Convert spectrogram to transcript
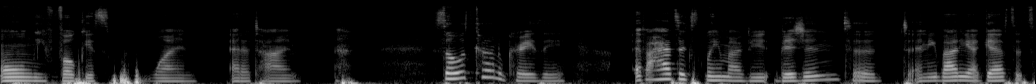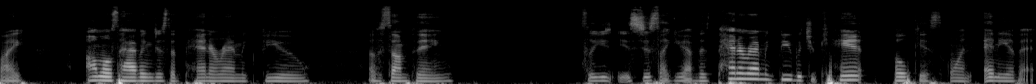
only focus with one at a time. so it's kind of crazy. If I had to explain my vision to, to anybody, I guess it's like almost having just a panoramic view of something. So you, it's just like you have this panoramic view, but you can't focus on any of it.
